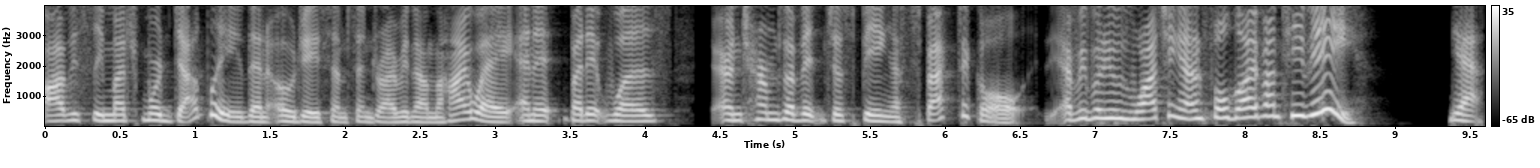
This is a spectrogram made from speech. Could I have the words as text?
obviously much more deadly than OJ Simpson driving down the highway. And it but it was in terms of it just being a spectacle, everybody was watching it unfold live on TV. Yeah.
